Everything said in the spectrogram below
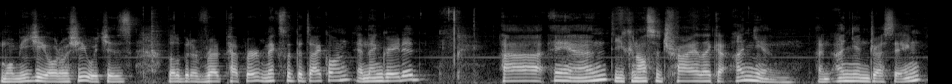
momiji oroshi, which is a little bit of red pepper mixed with the daikon and then grated. Uh, and you can also try like an onion, an onion dressing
